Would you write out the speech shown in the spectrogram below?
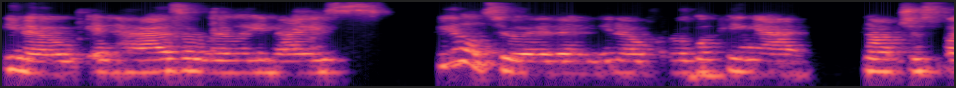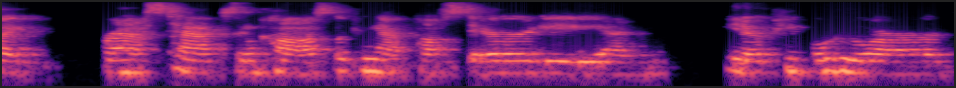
you know, it has a really nice feel to it. And, you know, we're looking at not just like brass tacks and costs, looking at posterity and, you know, people who are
